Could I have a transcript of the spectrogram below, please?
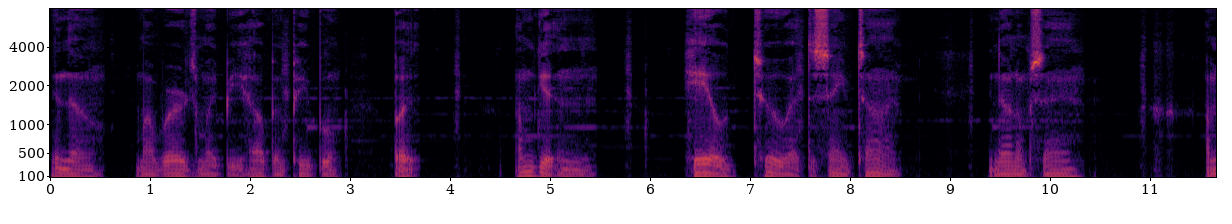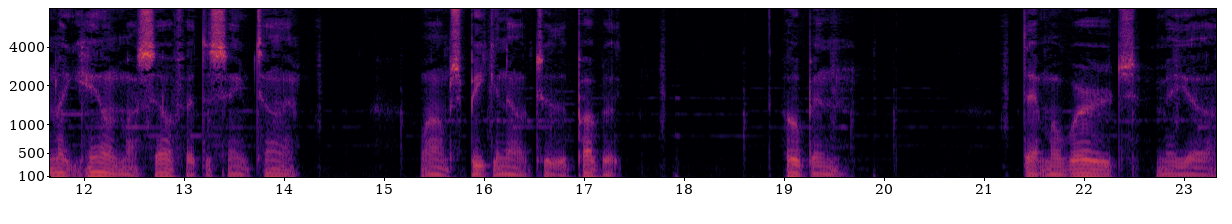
you know, my words might be helping people, but I'm getting healed too at the same time. You know what I'm saying? I'm like healing myself at the same time while I'm speaking out to the public, hoping that my words may uh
